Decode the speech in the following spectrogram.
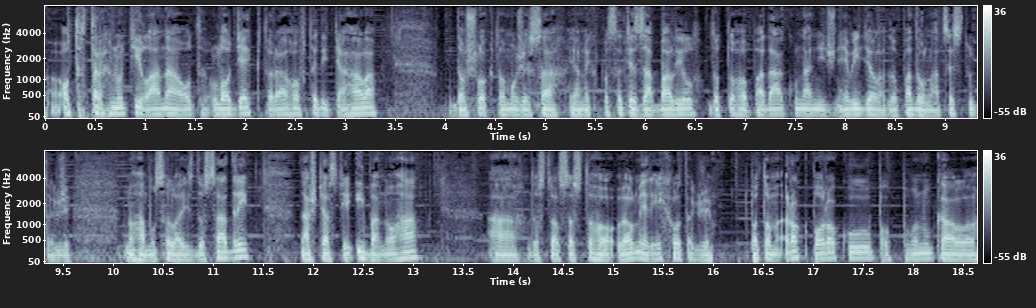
odtrhnutí lana od lode, ktorá ho vtedy ťahala, došlo k tomu, že sa Janek v podstate zabalil do toho padáku, na nič nevidel a dopadol na cestu, takže noha musela ísť do sádry. Našťastie iba noha a dostal sa z toho veľmi rýchlo, takže Potom rok po roku ponúkal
